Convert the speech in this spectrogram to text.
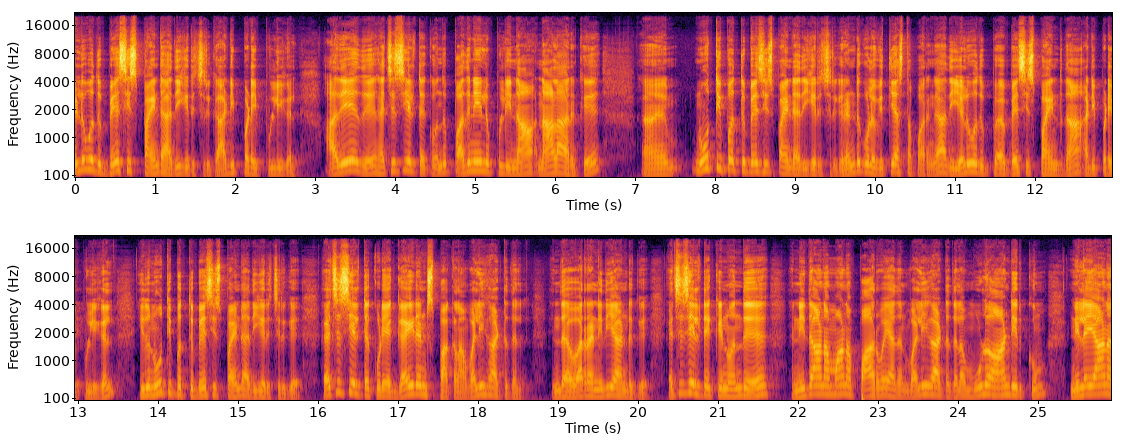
எழுபது பேசிஸ் பாயிண்ட் அதிகரிச்சிருக்கு. அடிப்படை புள்ளிகள். அதே இது ஹெச்சிசிஎல் டெக் வந்து பதினேழு புள்ளி நா நாலாக இருக்குது நூற்றி பத்து பேசிஸ் பாயிண்ட் அதிகரிச்சிருக்கு. ரெண்டுக்குள்ள வித்தியாசத்தை பாருங்கள் அது எழுபது பேசிஸ் பாயிண்ட் தான். அடிப்படை புள்ளிகள். இது நூற்றி பத்து பேசிஸ் பாயிண்ட் அதிகரிச்சிருக்கு ஹெச்சிசிஎல் டெக்குடைய கைடன்ஸ் பார்க்கலாம். வழிகாட்டுதல். இந்த வர்ற நிதியாண்டுக்கு. ஹெச்சிசிஎல் டெக்கின் வந்து நிதானமான பார்வை அதன் வழிகாட்டுதலை முழு ஆண்டிற்கும் நிலையான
